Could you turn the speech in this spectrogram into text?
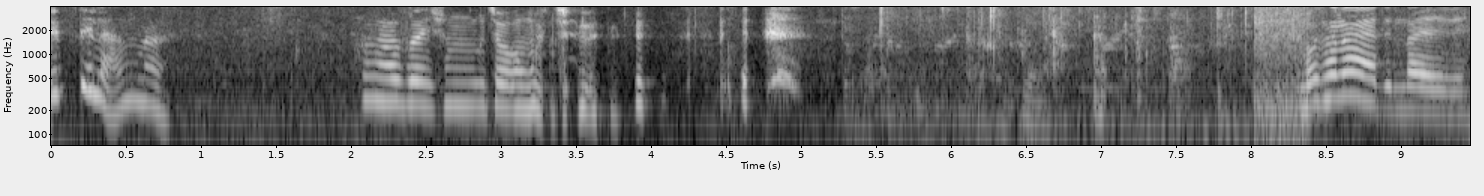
50 lang na. Ang mga presyong chocomucho na. Buksan na natin tayo. eh.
